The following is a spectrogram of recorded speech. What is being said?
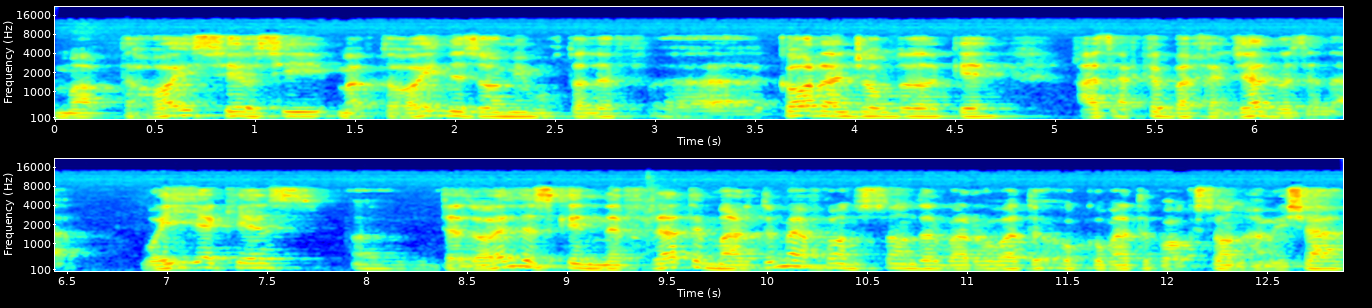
مقطع سیاسی مقطع های نظامی مختلف کار انجام داده که از عقب به خنجر بزنه. و این یکی از دلایل است که نفرت مردم افغانستان در برابر حکومت پاکستان همیشه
